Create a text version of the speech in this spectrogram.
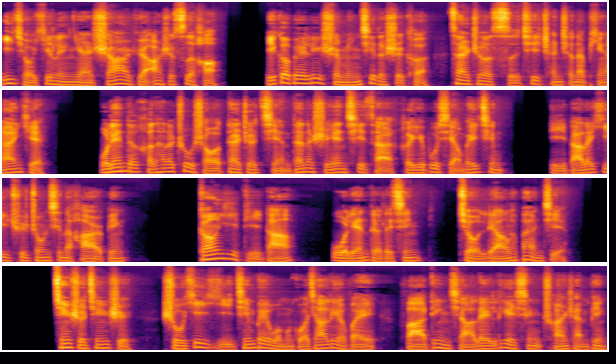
一九一零年十二月二十四号，一个被历史铭记的时刻，在这死气沉沉的平安夜。伍连德和他的助手带着简单的实验器材和一部显微镜，抵达了疫区中心的哈尔滨。刚一抵达，伍连德的心就凉了半截。今时今日，鼠疫已经被我们国家列为法定甲类烈性传染病，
